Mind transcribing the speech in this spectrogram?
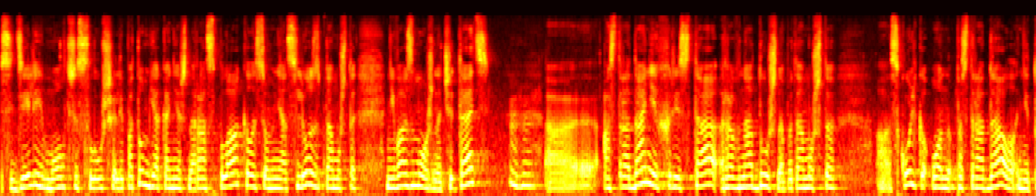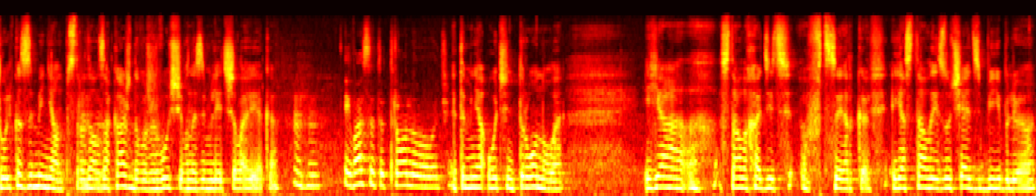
сидели, молча слушали. Потом я, конечно, расплакалась, у меня слезы, потому что невозможно читать угу. о, о страданиях Христа равнодушно, потому что а, сколько он пострадал не только за меня, он пострадал угу. за каждого живущего на земле человека. Угу. И вас это тронуло очень? Это меня очень тронуло. я стала ходить в церковь, я стала изучать Библию,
